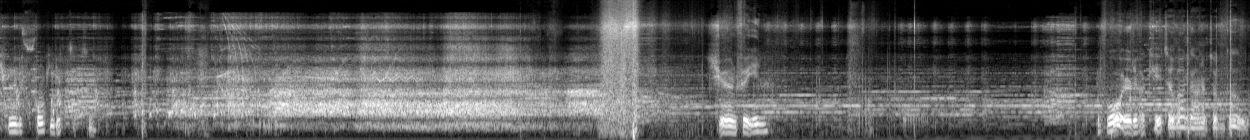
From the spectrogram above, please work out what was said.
Ich will die Funky jetzt setzen. Schön für ihn. Obwohl, die Rakete war gar nicht so gut.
